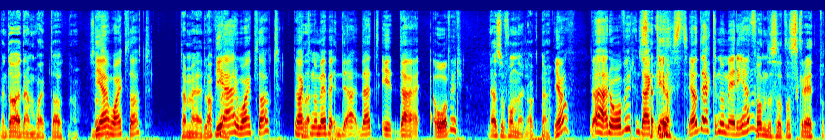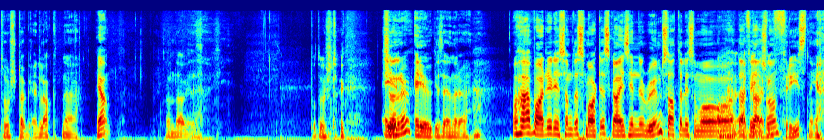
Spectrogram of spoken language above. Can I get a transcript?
Men da er de wiped out nå? Så, de er wiped out. De er lagt ned? De er wiped out. Det er ikke noe mer det er, det er, over. Ja, Så fondet er lagt ned? Ja, det er over. Det er Seriøst? Ikke, ja, det er ikke noe mer igjen. Fondet satt og skreit på torsdag, er lagt ned. Ja. Hvilken dag er det? På torsdag. Skjønner du? Ei uke senere. Og her var det liksom The smartest guys in the room. Satt det liksom og Åh, Jeg der, sånn. frysninger.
